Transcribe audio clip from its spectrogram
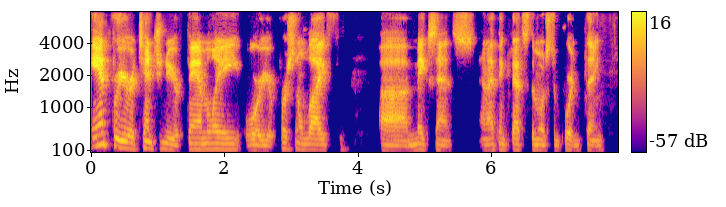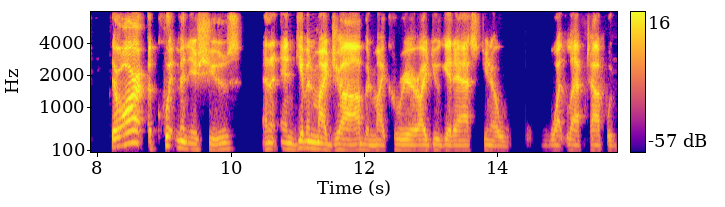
and for your attention to your family or your personal life, uh, make sense. And I think that's the most important thing. There are equipment issues, and and given my job and my career, I do get asked, you know, what laptop would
